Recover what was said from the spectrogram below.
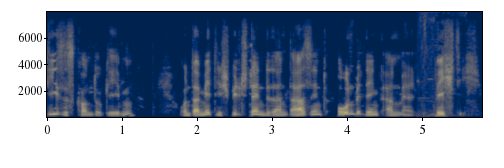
dieses Konto geben und damit die Spielstände dann da sind, unbedingt anmelden. Wichtig.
